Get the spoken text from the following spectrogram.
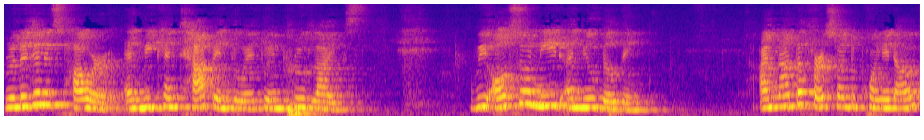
Religion is power, and we can tap into it to improve lives. We also need a new building. I'm not the first one to point it out.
